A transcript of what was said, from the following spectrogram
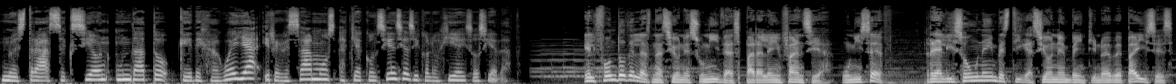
nuestra sección Un dato que deja huella y regresamos aquí a Conciencia, Psicología y Sociedad. El Fondo de las Naciones Unidas para la Infancia, UNICEF, realizó una investigación en 29 países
